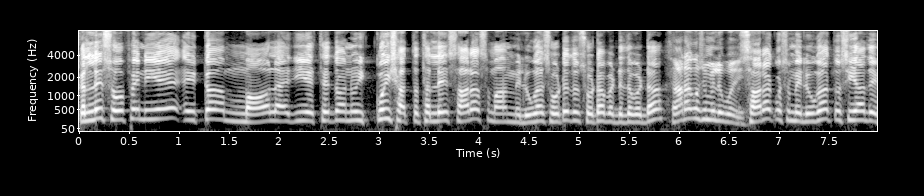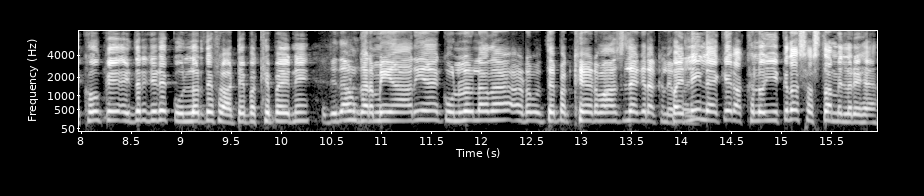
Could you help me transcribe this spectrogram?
ਕੱਲੇ ਸੋਫੇ ਨਹੀਂ ਇਹ ਇੱਕ ਮਾਲ ਹੈ ਜੀ ਇੱਥੇ ਤੁਹਾਨੂੰ ਇੱਕੋ ਹੀ ਛੱਤ ਥੱਲੇ ਸਾਰਾ ਸਮਾਨ ਮਿਲੂਗਾ ਛੋਟੇ ਤੋਂ ਛੋਟਾ ਵੱਡੇ ਤੋਂ ਵੱਡਾ। ਸਾਰਾ ਕੁਝ ਮਿਲੂਗਾ ਜੀ। ਸਾਰਾ ਕੁਝ ਮਿਲੂਗਾ। ਤੁਸੀਂ ਆ ਦੇਖੋ ਕਿ ਇੱਧਰ ਜਿਹੜੇ ਕੂਲਰ ਤੇ ਫਰਾਟੇ ਪੱਖੇ ਪਏ ਨੇ। ਜਿੱਦਾਂ ਹੁਣ ਗਰਮੀਆਂ ਆ ਰਹੀਆਂ ਕੂਲਰ ਲੱਗਦਾ ਅਡ- ਤੇ ਪੱਖੇ ਐਡਵਾਂਸ ਲੈ ਕੇ ਰੱਖ ਲਿਓ ਪਹਿਲਾਂ ਹੀ ਲੈ ਕੇ ਰੱਖ ਲਓ ਜੀ ਇੱਕ ਤਾਂ ਸਸਤਾ ਮਿਲ ਰਿਹਾ ਹੈ।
